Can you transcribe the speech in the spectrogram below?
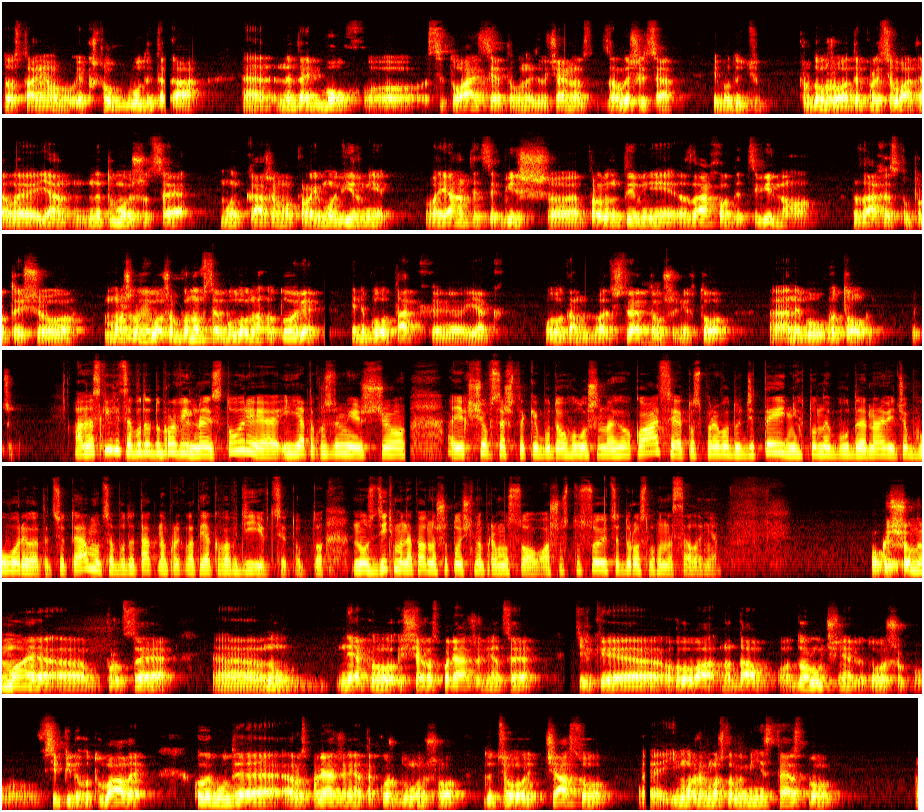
до останнього. Якщо буде така, е, не дай Бог, ситуація, то вони звичайно залишаться і будуть продовжувати працювати. Але я не думаю, що це ми кажемо про ймовірні варіанти це більш е, превентивні заходи цивільного захисту, про те, що можливо, щоб воно все було на готові і не було так, е, як було там 24-го, що ніхто не був готовий до цього. А наскільки це буде добровільна історія? І я так розумію, що якщо все ж таки буде оголошена евакуація, то з приводу дітей ніхто не буде навіть обговорювати цю тему. Це буде так, наприклад, як в Авдіївці. Тобто, ну з дітьми, напевно, що точно примусово. А що стосується дорослого населення, Поки що немає е, про це е, ну, ніякого ще розпорядження. Це тільки е, голова надав доручення для того, щоб всі підготували. Коли буде розпорядження, я також думаю, що до цього часу е, і може можливо міністерство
